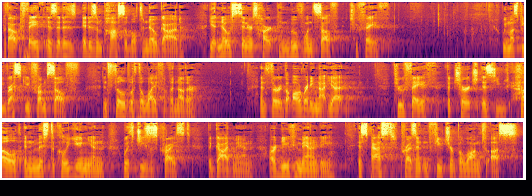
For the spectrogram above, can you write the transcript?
Without faith, it is, it is impossible to know God. Yet no sinner's heart can move oneself to faith. We must be rescued from self and filled with the life of another. And third, the already not yet. Through faith, the church is held in mystical union with Jesus Christ, the God man, our new humanity. His past, present, and future belong to us.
